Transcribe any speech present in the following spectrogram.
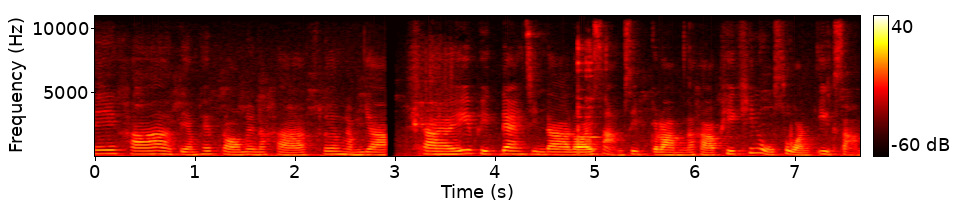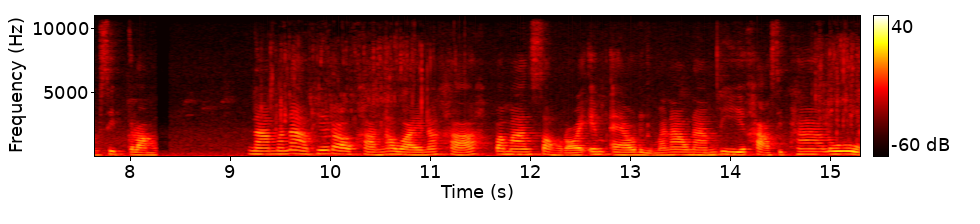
นี่ค่ะ เตรียมให้พร้อมเลยนะคะ เครื่องน้ำยาใช้พริกแดงจินดา 130 กรัมนะคะ พริกขี้หนูสวนอีก 30 กรัม น้ำมะนาวที่เราคั้นเอาไว้นะคะ ประมาณ 200 ml หรือมะนาวน้ำดีค่ะ 15 ลูก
